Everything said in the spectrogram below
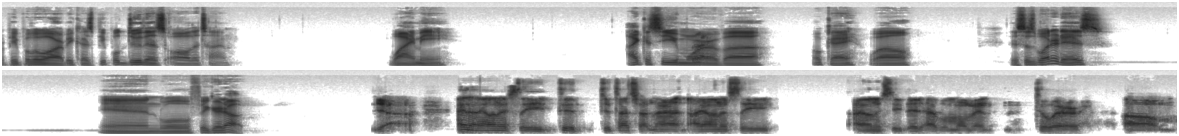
For people who are, because people do this all the time. Why me? I could see you more right. of a okay, well, this is what it is, and we'll figure it out. Yeah, and I honestly, to to touch on that, I honestly, I honestly did have a moment to where um,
